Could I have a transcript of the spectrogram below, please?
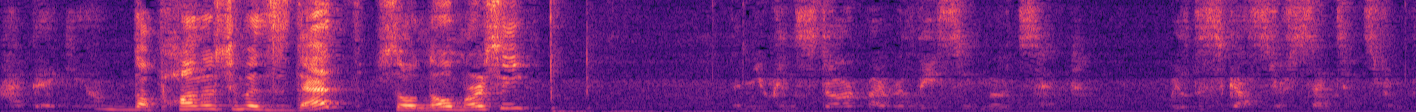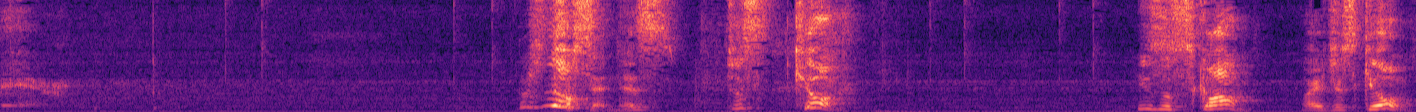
I beg you. The punishment is death, so no mercy? Then you can start by releasing Mutsen. We'll discuss your sentence from there. There's no sentence. Just kill him. He's a scum. Like, just kill him.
